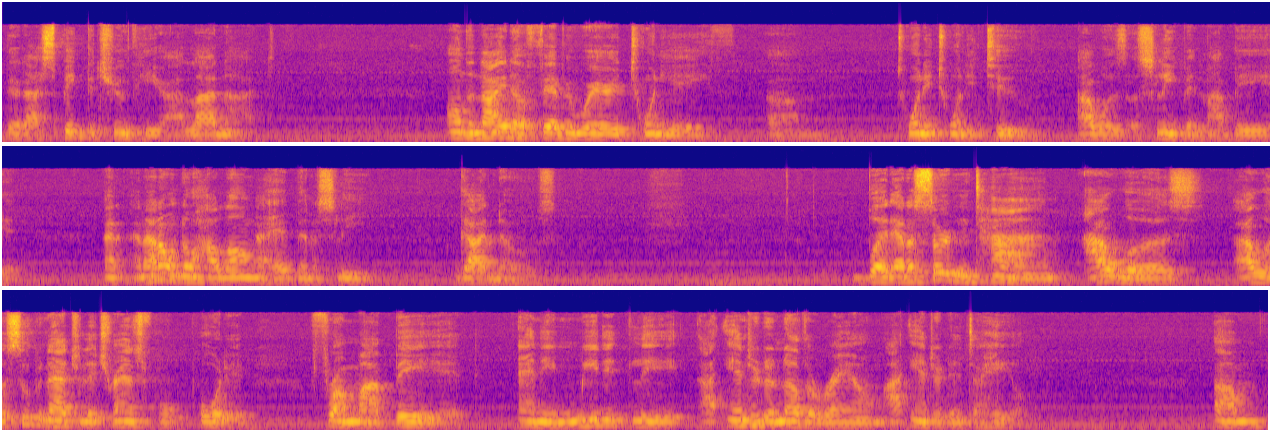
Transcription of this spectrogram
that I speak the truth here, I lie not. On the night of February 28th, um, 2022, I was asleep in my bed. And, and I don't know how long I had been asleep. God knows. But at a certain time, I was I was supernaturally transported from my bed, and immediately I entered another realm. I entered into hell. Um,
